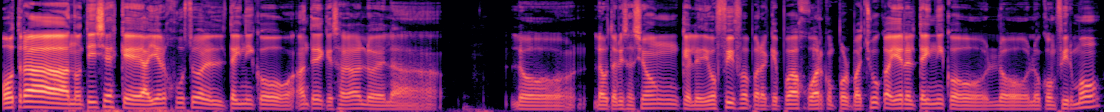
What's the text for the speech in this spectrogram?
Otra noticia es que ayer justo el técnico, antes de que salga lo de la lo, la autorización que le dio FIFA para que pueda jugar con, por Pachuca. Ayer el técnico lo, lo, confirmó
